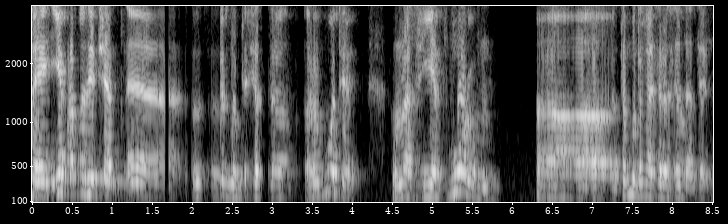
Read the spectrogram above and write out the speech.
Е, Є пропозиція е, вернутися до роботи. У нас є кворум, тому давайте розглядати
